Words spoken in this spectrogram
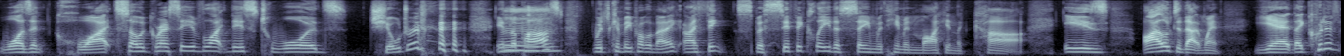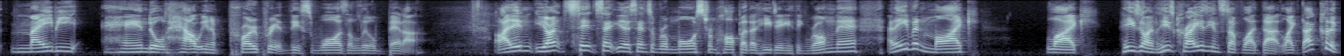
wasn't quite so aggressive like this towards children in the Mm. past, which can be problematic. And I think specifically the scene with him and Mike in the car is I looked at that and went, yeah, they could have maybe handled how inappropriate this was a little better. I didn't. You don't sense get a sense of remorse from Hopper that he did anything wrong there, and even Mike, like he's going, he's crazy and stuff like that. Like that could have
